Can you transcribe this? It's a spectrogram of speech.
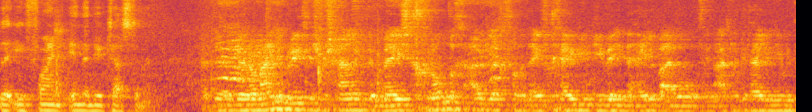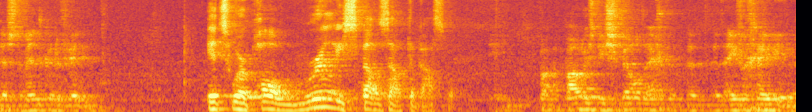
that you find in the New Testament. De, de Romeinenbrief is waarschijnlijk de meest grondige uitleg van het evangelie die we in de hele Bijbel of in eigenlijk het hele Nieuwe Testament kunnen vinden. It's where Paul really spells out the gospel. Pa- Paulus die spelt echt het, het, evangelie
